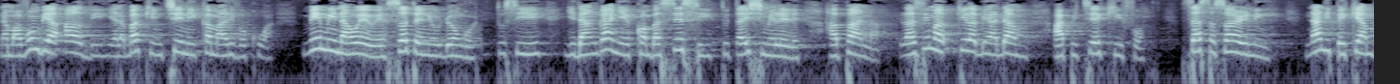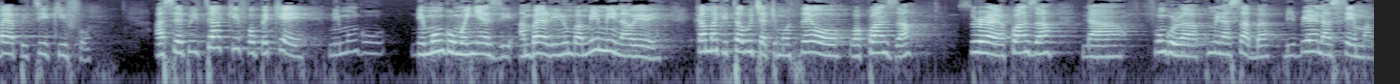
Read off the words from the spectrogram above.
na mavumbi ya ardhi yanabaki nchini kama alivyokuwa. Mimi na wewe sote ni udongo. Tusijidanganye kwamba sisi tutaishi milele. Hapana. Lazima kila binadamu apitie kifo. Sasa swali ni nani pekee ambaye apitii kifo? Asiyepitia kifo pekee ni mungu ni mungu mwenyezi ambaye aliniumba mimi na wewe. Kama kitabu cha timotheo wa kwanza sura ya kwanza na fungu la kumi na saba biblia inasema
